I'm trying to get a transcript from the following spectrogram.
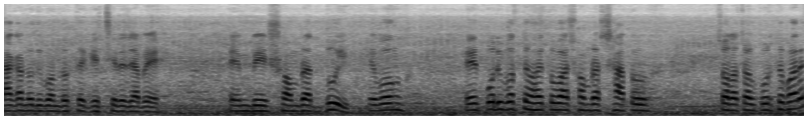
ঢাকা নদী বন্দর থেকে ছেড়ে যাবে এমবি সম্রাট দুই এবং এর পরিবর্তে হয়তো বা সম্রাট সাতও চলাচল করতে পারে।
